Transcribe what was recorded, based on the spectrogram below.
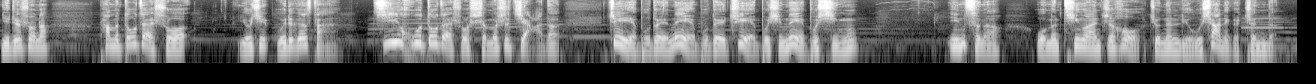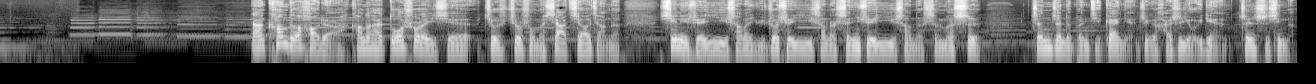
也就是说呢，他们都在说，尤其维特根斯坦几乎都在说什么是假的，这也不对，那也不对，这也不行，那也不行。因此呢，我们听完之后就能留下那个真的。当然，康德好点啊，康德还多说了一些，就是就是我们下期要讲的心理学意义上的、宇宙学意义上的、神学意义上的什么是。真正的本体概念，这个还是有一点真实性的。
